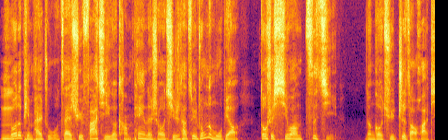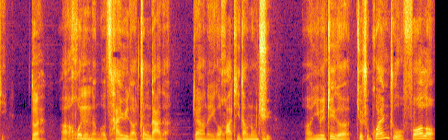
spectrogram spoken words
嗯所有的品牌主在去发起一个 campaign 的时候，其实他最终的目标都是希望自己能够去制造话题对，啊，或者嗯能够参与到重大的这样的一个话题当中去啊，因为这个就是关注 follow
